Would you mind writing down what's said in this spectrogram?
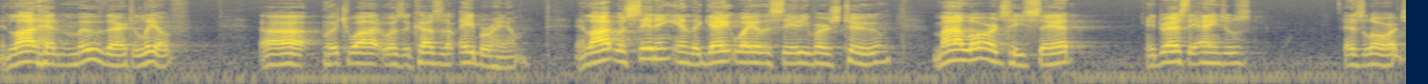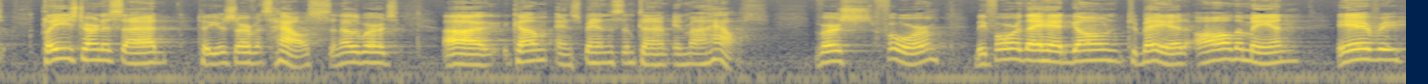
and Lot had moved there to live, uh, which was a cousin of Abraham. And Lot was sitting in the gateway of the city, verse 2. My lords, he said, he addressed the angels as lords. Please turn aside to your servant's house. In other words, uh, come and spend some time in my house. Verse 4 Before they had gone to bed, all the men every,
